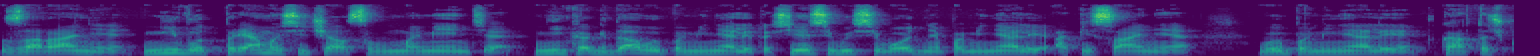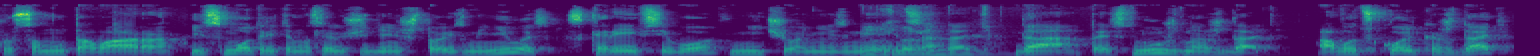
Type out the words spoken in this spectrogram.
заранее, не вот прямо сейчас в моменте, никогда вы поменяли, то есть если вы сегодня поменяли описание, вы поменяли карточку саму товара и смотрите на следующий день, что изменилось, скорее всего, ничего не изменится. Нужно ждать. Да, то есть нужно ждать. А вот сколько ждать,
